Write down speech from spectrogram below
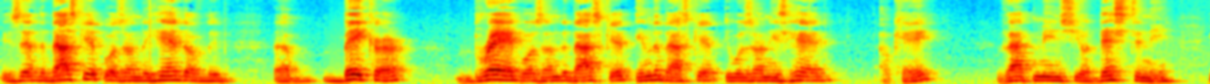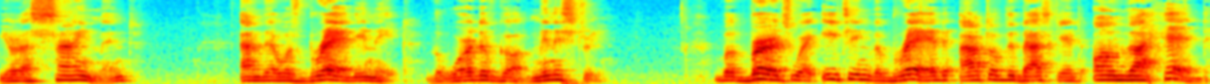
He said the basket was on the head of the uh, baker. Bread was on the basket, in the basket. It was on his head. Okay. That means your destiny, your assignment, and there was bread in it the Word of God, ministry. But birds were eating the bread out of the basket on the head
